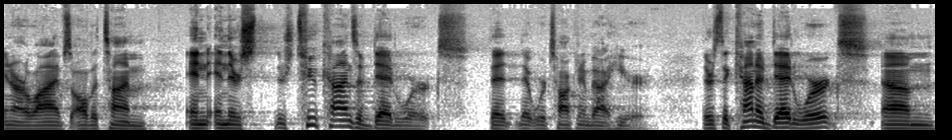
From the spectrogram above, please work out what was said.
in our lives all the time. And, and there's, there's two kinds of dead works that, that we're talking about here. There's the kind of dead works um,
